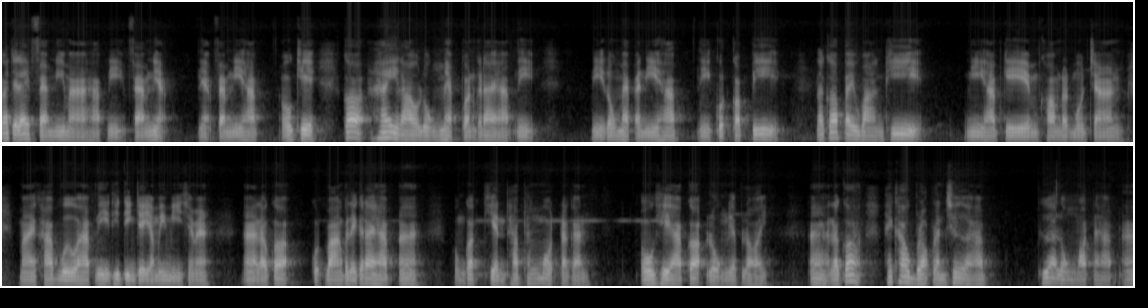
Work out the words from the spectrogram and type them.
ก็จะได้แฟ้มนี้มาครับ นี่ แฟ้มเนี่ย เนี่ย แฟ้มนี้ครับ โอเค ก็ให้เราลงแมปก่อนก็ได้ครับ นี่ นี่ ลงแมปอันนี้ครับ นี่ กด copy แล้วก็ไปวางที่ นี่ครับเกม com m o j a n g minecraft world ครับ นี่ที่จริงจะยังไม่มีใช่ไหมอ่าเราก็กดวางไปเลยก็ได้ครับ อ่า ผมก็เขียนทับทั้งหมดแล้วกัน โอเคครับ ก็ลงเรียบร้อย อ่า แล้วก็ให้เข้าบล็อกลันเชอร์ครับ เพื่อลงมอดนะครับ อ่า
